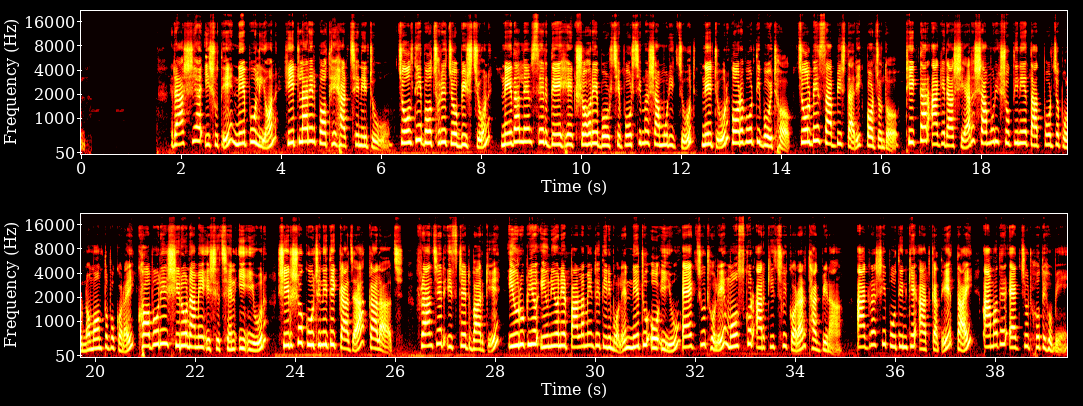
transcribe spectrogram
রাশিয়া ইস্যুতে নেপোলিয়ন হিটলারের পথে হাঁটছে নেটো। চলতি বছরে চব্বিশ জুন নেদারল্যান্ডসের দে হেগ শহরে বসছে পশ্চিমা সামরিক জোট নেটোর পরবর্তী বৈঠক। চলবে ছাব্বিশ তারিখ পর্যন্ত। ঠিক তার আগে রাশিয়ার সামরিক শক্তি নিয়ে তাৎপর্যপূর্ণ মন্তব্য করায় খবরের শিরোনামে এসেছেন ইইউর শীর্ষ কূটনীতিক কাজা কালাজ। ফ্রান্সের স্টেট বার্গে, ইউরোপীয় ইউনিয়নের পার্লামেন্টে তিনি বলেন, নেটো ও ইউ একজোট হলে মস্কোর আর কিছুই করার থাকবে না। আগ্রাসী পুতিনকে আটকাতে তাই আমাদের একজোট হতে হবে।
